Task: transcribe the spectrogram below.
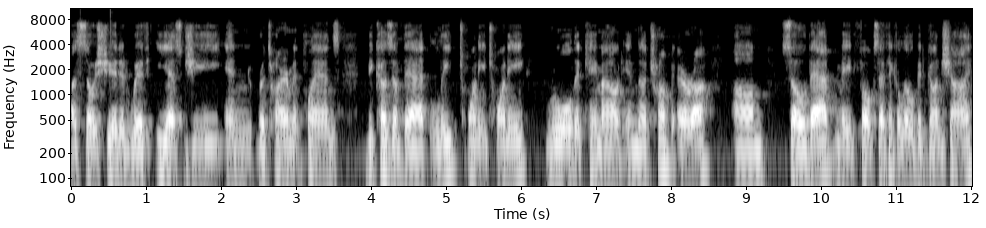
associated with ESG in retirement plans because of that late 2020 rule that came out in the Trump era. Um, so that made folks, I think, a little bit gun shy.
